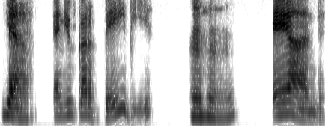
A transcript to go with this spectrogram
Yeah. And, and you've got a baby. Mm-hmm. And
